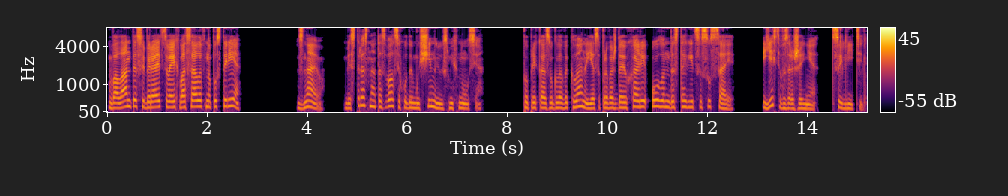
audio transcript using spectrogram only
«Валанте собирает своих вассалов на пустыре!» «Знаю», — бесстрастно отозвался худой мужчина и усмехнулся. «По приказу главы клана я сопровождаю Хали Олан до столицы Сусаи. Есть возражения, целитель?»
